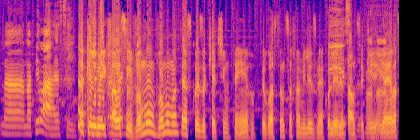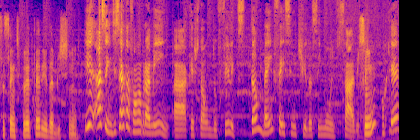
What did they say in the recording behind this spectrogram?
na, na Pilar, assim. É porque ele meio que fala Mas- assim: vamos, vamos manter as coisas quietinho um tempo, porque eu gosto tanto dessa família, eles me acolheram e Isso. tal, não sei o quê. Uhum. E aí ela se sente preterida, bichinha. E, assim, de certa forma, pra mim, a questão do Felix também fez sentido, assim, muito, sabe? Sim, Porque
